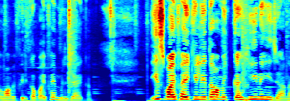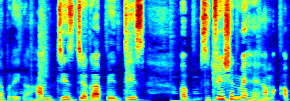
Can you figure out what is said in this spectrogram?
वहाँ पे फ्री का वाईफाई मिल जाएगा। इस वाईफाई के लिए तो हमें कहीं नहीं जाना पड़ेगा। हम जिस जगह पे, जिस सिचुएशन में हैं, हम अब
